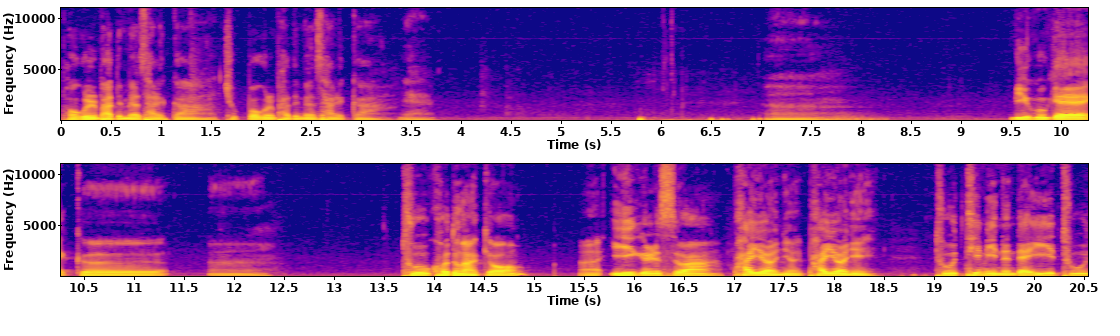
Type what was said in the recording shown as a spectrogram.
복을 받으며 살까 축복을 받으며 살까 예. 어, 미국의 그 어, 두 고등학교 아, 이글스와 파이어니, 파이어니 두 팀이 있는데 이 두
